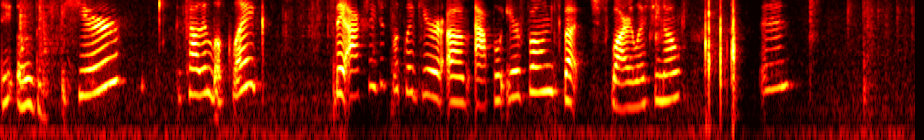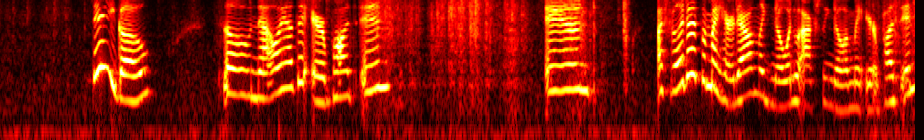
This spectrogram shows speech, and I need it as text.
They ugly. Here is how they look like. They actually just look like your um, Apple earphones, but just wireless, you know? And then, there you go. So now I have the AirPods in. And I feel like I put my hair down, like no one will actually know I'm my AirPods in,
